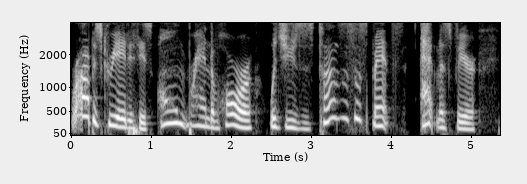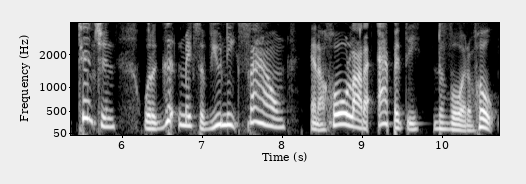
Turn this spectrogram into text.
Rob has created his own brand of horror which uses tons of suspense, atmosphere, with a good mix of unique sound and a whole lot of apathy devoid of hope.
